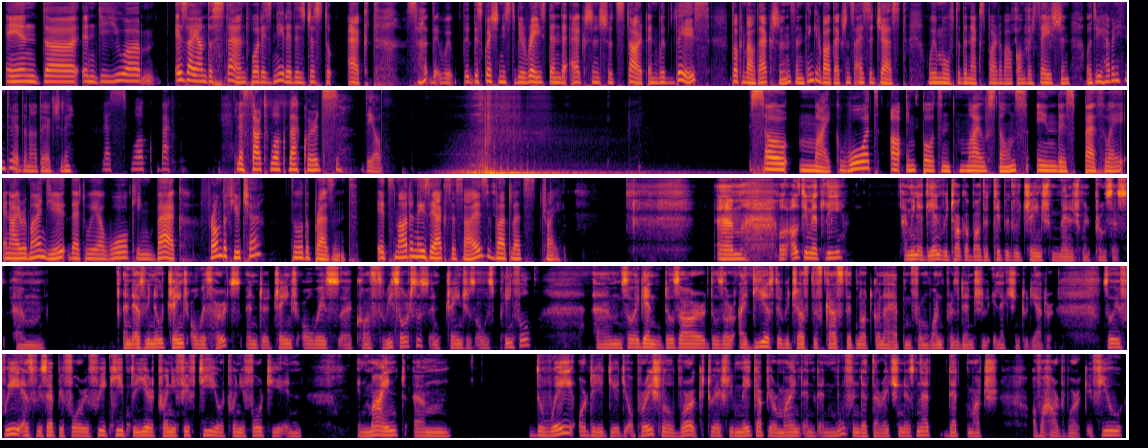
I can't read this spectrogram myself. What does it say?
And uh, and you, um, as I understand, what is needed is just to act so this question needs to be raised and the action should start. And with this, talking about actions and thinking about actions, I suggest we move to the next part of our conversation. Or do you have anything to add, Donata, actually? Let's walk back. Let's start walk backwards. Deal. So, Mike, what are important milestones in this pathway? And I remind you that we are walking back from the future to the present. It's not an easy exercise, but let's try. Um, well, ultimately, I mean, at the end, we talk about the typical change management process. Um, and as we know, change always hurts, and uh, change always uh, costs resources, and change is always painful. Um, so again, those are those are ideas that we just discussed that not going to happen from one presidential election to the other. So if we, as we said before, if we keep the year 2050 or 2040 in in mind, um, the way or the, the, the operational work to actually make up your mind and and move in that direction is not that much of a hard work. If you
